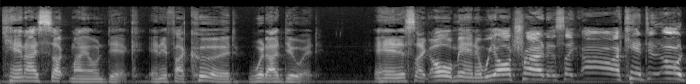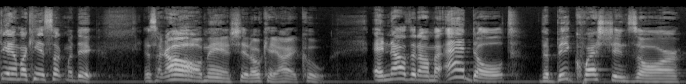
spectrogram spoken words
Can I suck my own dick? And if I could, would I do it? and it's like, oh man, and we all tried. It. It's like, oh, I can't do. It. Oh damn, I can't suck my dick. It's like, oh man, shit. Okay, all right, cool. And now that I'm an adult, the big questions are:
